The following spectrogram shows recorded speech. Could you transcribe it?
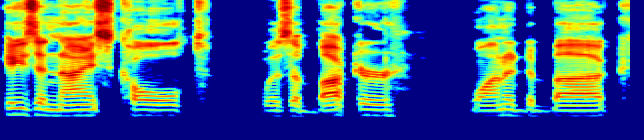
he's a nice colt, was a bucker, wanted to buck,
